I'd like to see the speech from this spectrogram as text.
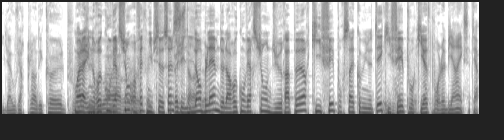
il a ouvert plein d'écoles pour. Voilà, une noirs, reconversion. euh, en fait, Nipsey Hussle, c'est l'emblème de la reconversion du rappeur qui fait pour sa communauté, qui fait pour, Exactement. qui œuvre pour le bien, etc.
